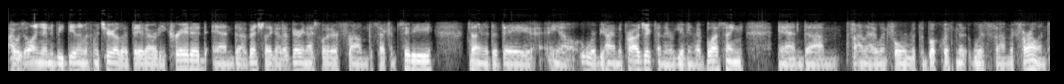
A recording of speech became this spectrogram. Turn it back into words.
I was only going to be dealing with material that they had already created, and uh, eventually I got a very nice letter from the Second City telling me that they, you know, were behind the project and they were giving their blessing. And um, finally, I went forward with the book with with uh, McFarland.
